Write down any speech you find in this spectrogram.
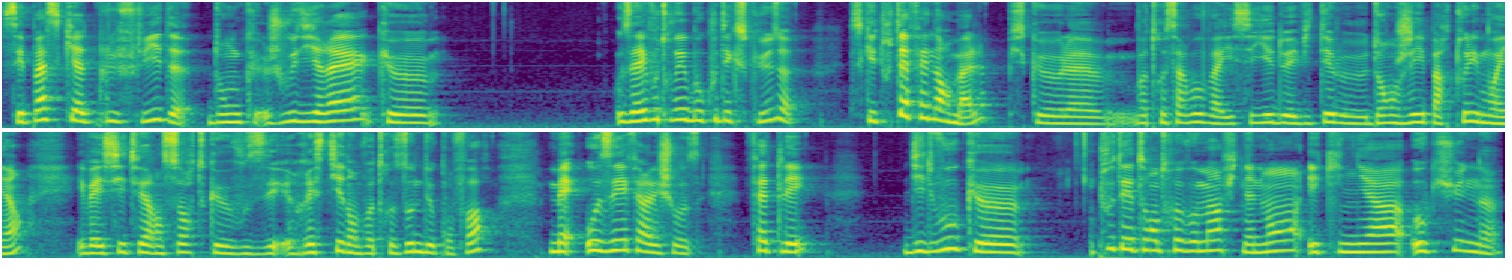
C'est pas ce qu'il y a de plus fluide. Donc je vous dirais que vous allez vous trouver beaucoup d'excuses, ce qui est tout à fait normal, puisque votre cerveau va essayer d'éviter le danger par tous les moyens et va essayer de faire en sorte que vous restiez dans votre zone de confort. Mais osez faire les choses. Faites-les. Dites-vous que tout est entre vos mains finalement et qu'il n'y a aucune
